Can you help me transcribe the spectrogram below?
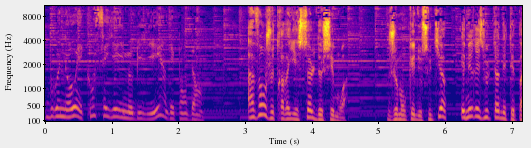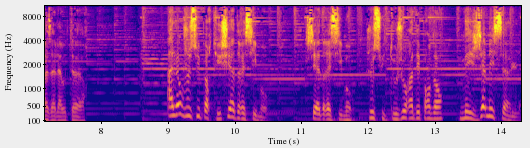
Bruno est conseiller immobilier indépendant. Avant, je travaillais seul de chez moi. Je manquais de soutien et mes résultats n'étaient pas à la hauteur. Alors je suis parti chez Adressimo. Chez Adressimo, je suis toujours indépendant, mais jamais seul.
